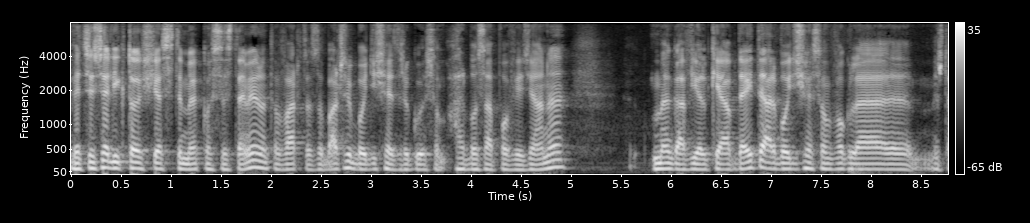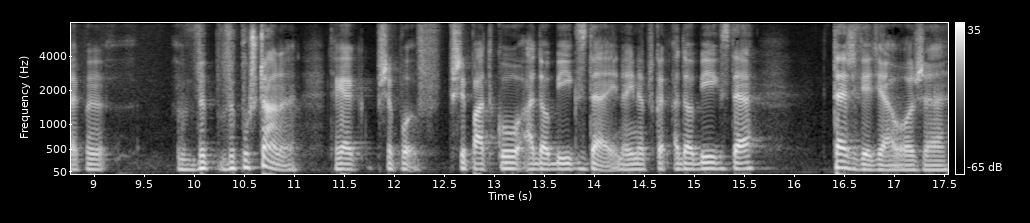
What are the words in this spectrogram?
więc jeżeli ktoś jest w tym ekosystemie, no to warto zobaczyć, bo dzisiaj z reguły są albo zapowiedziane, mega wielkie update'y, albo dzisiaj są w ogóle, że tak powiem, wypuszczane. Tak jak przy, w przypadku Adobe XD. No i na przykład Adobe XD też wiedziało, że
